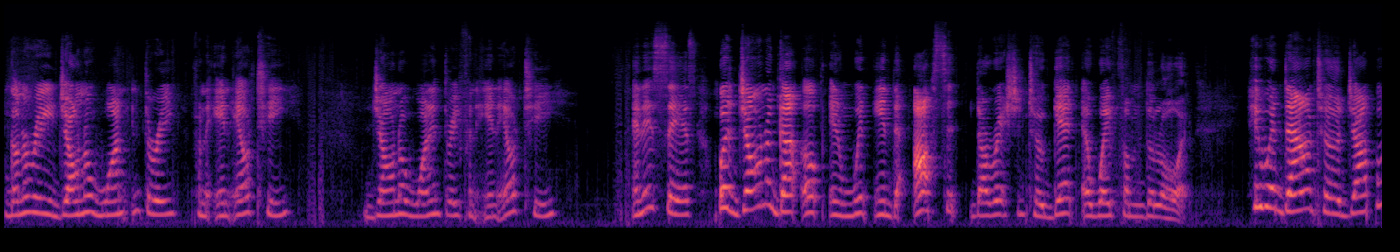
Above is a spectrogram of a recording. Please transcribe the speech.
I'm going to read Jonah 1 and 3 from the NLT. Jonah 1 and 3 from the NLT. And it says, But Jonah got up and went in the opposite direction to get away from the Lord. He went down to Joppa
